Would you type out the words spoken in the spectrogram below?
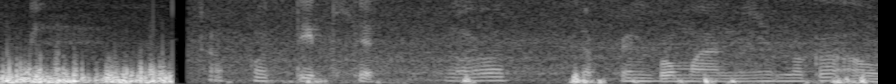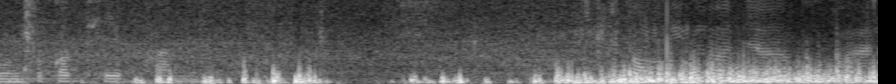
โอเคครับพอติดเสร็จแล้วก็จะเป็นประมาณนี้แล้วก็เอาสกอตเทปพันตรงนี้ก็จะควาน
